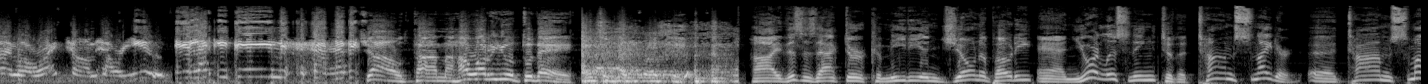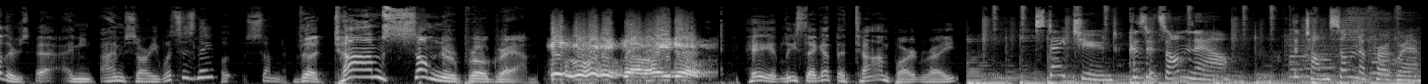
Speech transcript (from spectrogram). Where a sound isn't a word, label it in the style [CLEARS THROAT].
I'm all right, Tom. How are you? You lucky day, Mr. Sumner. Ciao, Tom. How are you today? That's a good question. [LAUGHS] Hi, this is actor, comedian Joe Napodi, and you're listening to the Tom Snyder, uh, Tom Smothers. Uh, I mean, I'm sorry, what's his name? Oh, Sumner. The Tom Sumner Program. good morning, Tom. How you doing? Hey, at least I got the Tom part right. Stay tuned, because it's on now. The Tom Sumner Program.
